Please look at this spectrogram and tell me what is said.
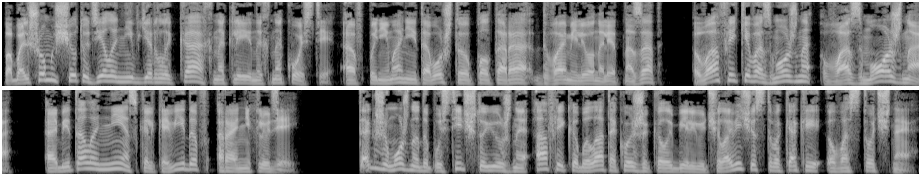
По большому счету дело не в ярлыках, наклеенных на кости, а в понимании того, что полтора-два миллиона лет назад в Африке, возможно, возможно, обитало несколько видов ранних людей. Также можно допустить, что Южная Африка была такой же колыбелью человечества, как и Восточная.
